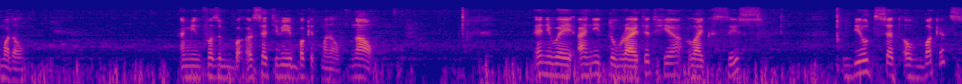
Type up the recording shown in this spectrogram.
model. I mean for the uh, SetTV bucket model. Now anyway I need to write it here like this. Build set of buckets.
